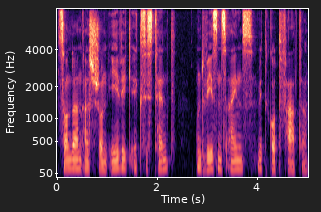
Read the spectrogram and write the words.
sondern als schon ewig existent und wesenseins mit Gott Vater.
